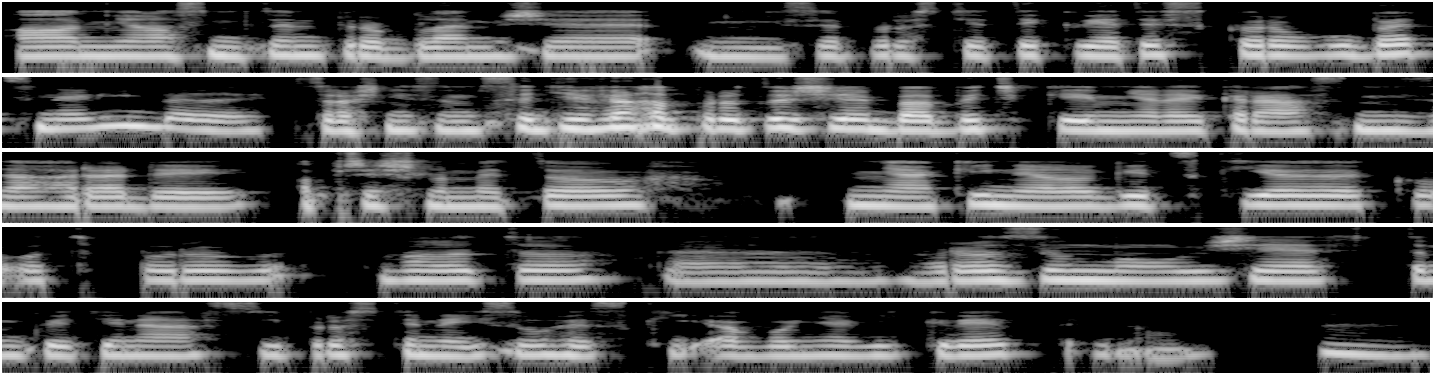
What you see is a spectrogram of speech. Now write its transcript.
Ale měla jsem ten problém, že mně se prostě ty květy skoro vůbec nelíbily. Strašně jsem se divila, protože babičky měly krásné zahrady a přišlo mi to nějaký nelogický jako odporovalo to eh, rozumu, že v tom květinářství prostě nejsou hezký a vonavý květy. No. Hmm.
